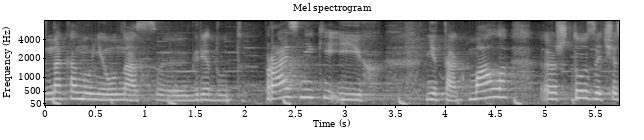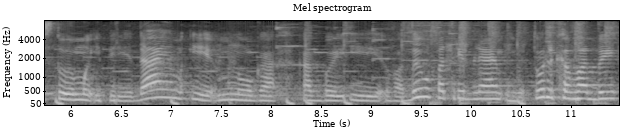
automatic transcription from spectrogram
накануне у нас э, грядут праздники, и их не так мало, э, что зачастую мы и переедаем, и много как бы и воды употребляем, и не только воды.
